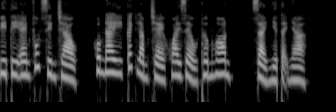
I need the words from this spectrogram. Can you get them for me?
VTN Food xin chào, hôm nay cách làm chè khoai dẻo thơm ngon, giải nhiệt tại nhà.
